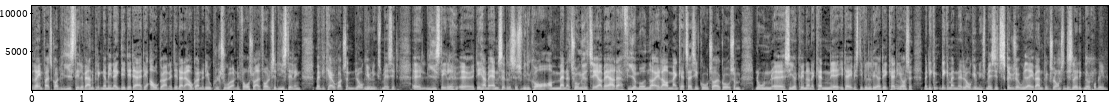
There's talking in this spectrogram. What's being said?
rent faktisk godt ligestille værnepligten. Jeg mener ikke, det er det, der er det afgørende. Det, der er det afgørende, det er jo kulturen i forsvaret i forhold til ligestilling. Men vi kan jo godt sådan lovgivningsmæssigt øh, ligestille øh, det her med ansættelsesvilkår, om man er tvunget til at være der fire måneder, eller om man kan tage sit gode tøj og gå, som nogen øh, siger, kvinderne kan øh, i dag, hvis de vil det, og det kan de mm. også. Men det kan, det kan man øh, lovgivningsmæssigt skrive sig ud af i værnepligtsloven, så det er slet ikke noget problem.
